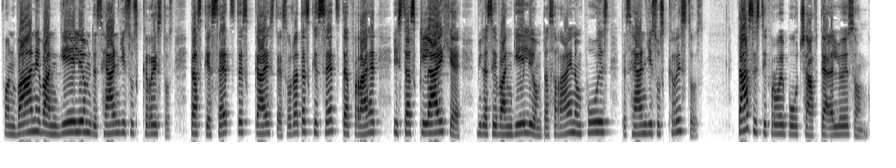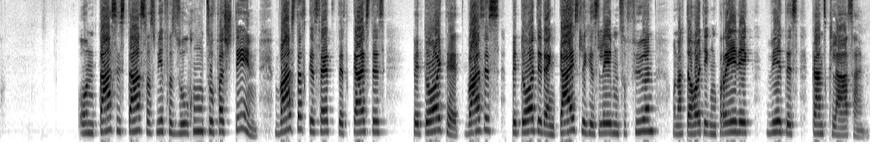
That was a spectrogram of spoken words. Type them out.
von wahren Evangelium des Herrn Jesus Christus. Das Gesetz des Geistes oder das Gesetz der Freiheit ist das gleiche wie das Evangelium, das rein und pur ist des Herrn Jesus Christus. Das ist die frohe Botschaft der Erlösung. Und das ist das, was wir versuchen zu verstehen, was das Gesetz des Geistes bedeutet, was es bedeutet, ein geistliches Leben zu führen. Und nach der heutigen Predigt wird es ganz klar sein.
